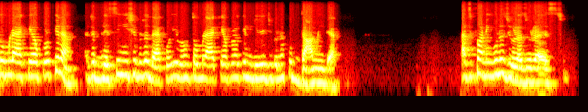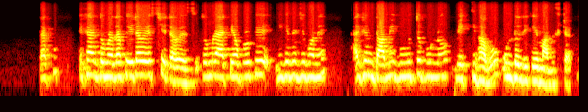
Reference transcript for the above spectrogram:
তোমরা একে অপরকে না একটা ব্লেসিং হিসেবে তো দেখোই এবং তোমরা একে অপরকে নিজেদের জীবনে খুব দামি দেখো। আজকে অনেকগুলো জোড়া জোড়া এসছে। দেখো, এখানে তোমরা দেখো, এটাও এসছে এটাও এসছে। তোমরা একে অপরকে নিজেদের জীবনে একজন দামি, গুরুত্বপূর্ণ ব্যক্তি ভাবো, উল্টো দিকে মানুষটাকে।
